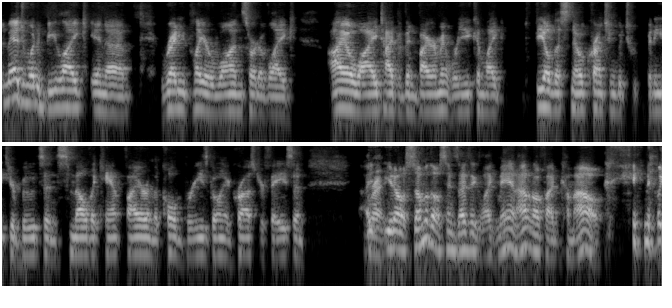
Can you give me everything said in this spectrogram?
imagine what it'd be like in a Ready Player One sort of like IOI type of environment where you can like feel the snow crunching beneath your boots and smell the campfire and the cold breeze going across your face and right. I, you know some of those things I think like man I don't know if I'd come out. You know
